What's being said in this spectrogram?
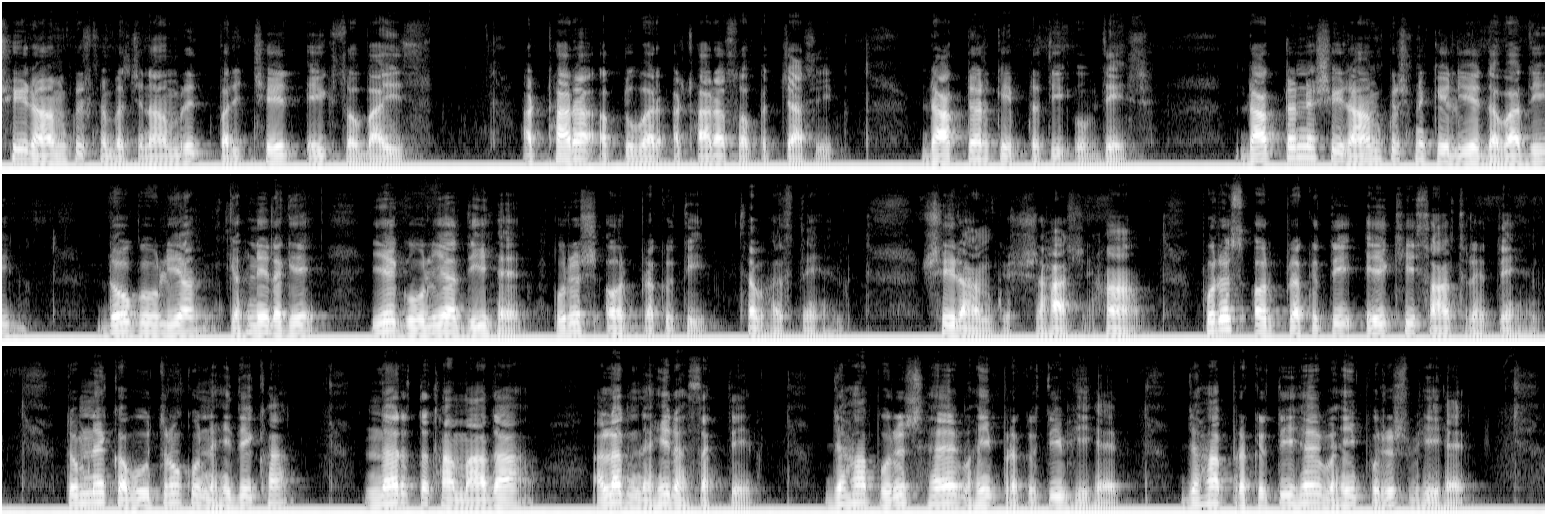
श्री रामकृष्ण बचनामृत परिच्छेद 122 18 अक्टूबर अठारह सौ पचासी, डॉक्टर के प्रति उपदेश। डॉक्टर ने श्री रामकृष्ण के लिए दवा दी। दो गोलियाँ, कहने लगे, ये गोलियाँ दी है, पुरुष और प्रकृति, सब हँसते हैं। श्री रामकृष्ण हास्य हाँ पुरुष और प्रकृति एक ही साथ रहते हैं। तुमने कबूतरों को नहीं देखा? नर तथा मादा अलग नहीं रह सकते। जहाँ पुरुष है, वहीं प्रकृति भी है। जहाँ प्रकृति है, वहीं पुरुष भी है।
